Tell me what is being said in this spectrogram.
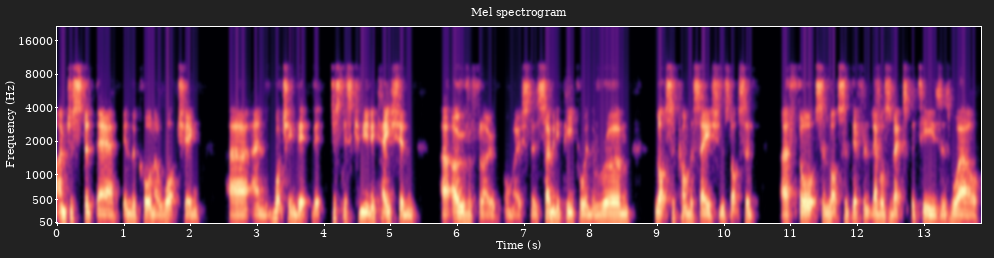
I'm just stood there in the corner watching uh, and watching the, the, just this communication uh, overflow almost. There's so many people in the room, lots of conversations, lots of uh, thoughts, and lots of different levels of expertise as well.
